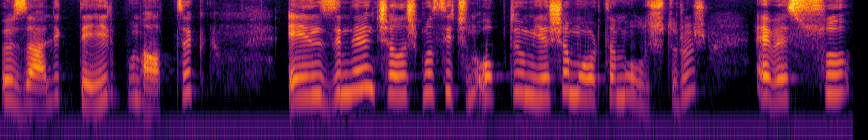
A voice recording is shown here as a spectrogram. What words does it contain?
özellik değil. Bunu attık. Enzimlerin çalışması için optimum yaşam ortamı oluşturur. Evet su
